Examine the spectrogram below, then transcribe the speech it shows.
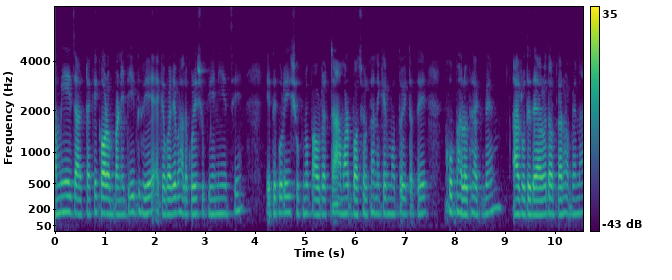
আমি এই জারটাকে গরম পানি দিয়ে ধুয়ে একেবারে ভালো করে শুকিয়ে নিয়েছি। এতে করে এই শুকনো পাউডারটা আমার বছর খানেকের মতো এটাতে খুব ভালো থাকবে আর রোদে দেওয়ারও দরকার হবে না।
